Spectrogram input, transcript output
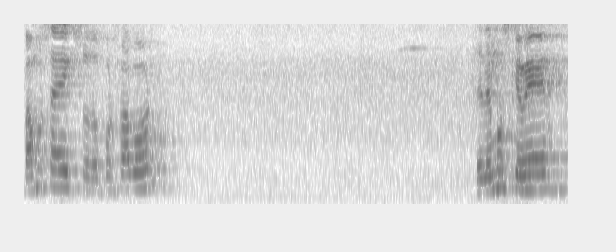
Vamos a Éxodo, por favor. Tenemos que ver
